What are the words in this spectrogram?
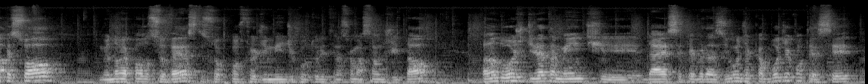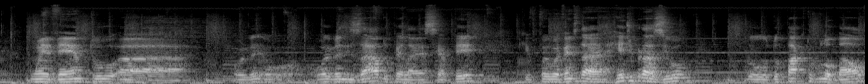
pessoal, meu nome é Paulo Silvestre, sou consultor de mídia, cultura e transformação digital. Falando hoje diretamente da SAP Brasil, onde acabou de acontecer um evento uh, organizado pela SAP, que foi o evento da Rede Brasil do, do Pacto Global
